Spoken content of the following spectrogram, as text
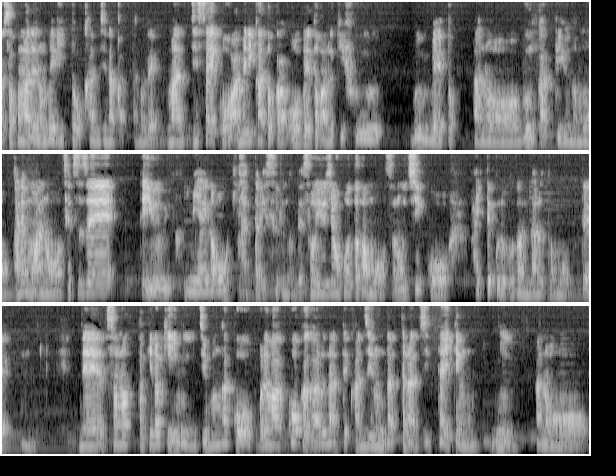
そこまでのメリットを感じなかったので、まあ実際こうアメリカとか欧米とかの寄付文明と、あの、文化っていうのも、あれもあの、節税っていう意味合いが大きかったりするので、そういう情報とかもそのうちこう入ってくることになると思うので、うん。で、その時々に自分がこう、これは効果があるなって感じるんだったら実体験にあの、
